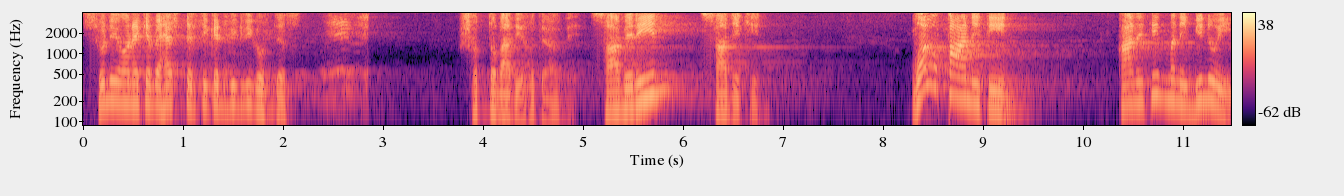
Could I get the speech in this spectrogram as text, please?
শুনি, অনেকে বেহেস্তের টিকিট বিক্রি করতেছে। সত্যবাদী হতে হবে। সাবেরিন, সাদেকিন। ওয়াল কানিতিন। কানিতিন মানে বিনয়ী।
